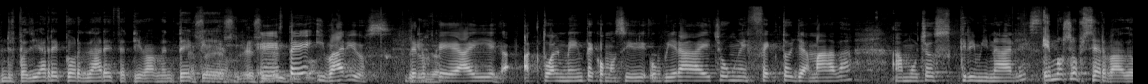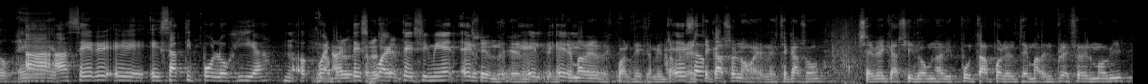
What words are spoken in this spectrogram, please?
nos podría recordar efectivamente Eso que... es- es Este y varios de los que hay actualmente, como si hubiera hecho un efecto llamada a muchos criminales Hemos observado... eh, a hacer eh, esa tipología, no, bueno, No, pero- el pero es que- descuartecimiento, el, sí, el, el- el- el el- tema del descuartizamiento. pero En este caso no, en este caso se ve que ha sido una disputa por el tema del precio del móvil,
